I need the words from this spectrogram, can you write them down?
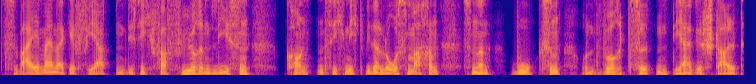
Zwei meiner Gefährten, die sich verführen ließen, konnten sich nicht wieder losmachen, sondern wuchsen und wurzelten dergestalt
